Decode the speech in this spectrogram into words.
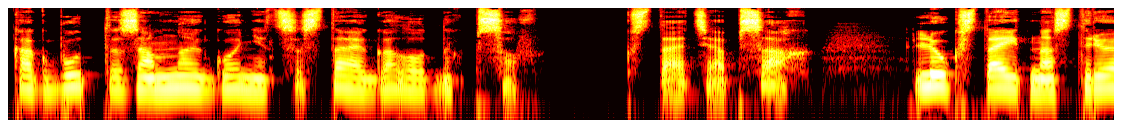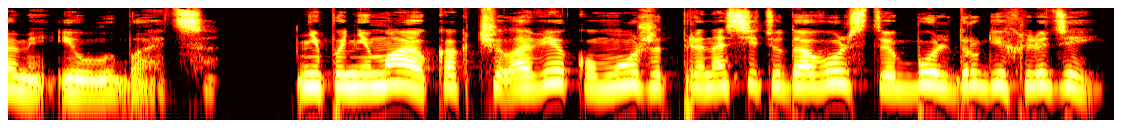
как будто за мной гонится стая голодных псов. Кстати, о псах. Люк стоит на стреме и улыбается. Не понимаю, как человеку может приносить удовольствие боль других людей.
